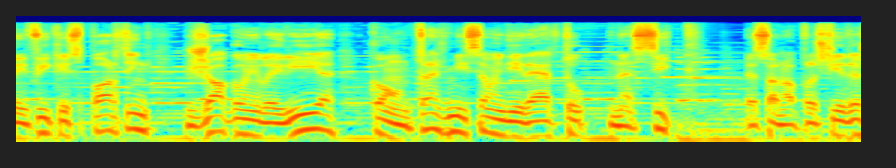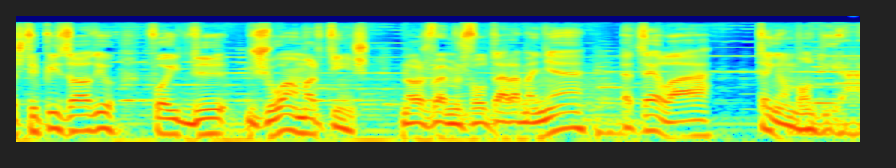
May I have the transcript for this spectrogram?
Benfica e Sporting jogam em Leiria, com transmissão em direto na SIC. A sonoplastia deste episódio foi de João Martins. Nós vamos voltar amanhã. Até lá, tenham um bom dia.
